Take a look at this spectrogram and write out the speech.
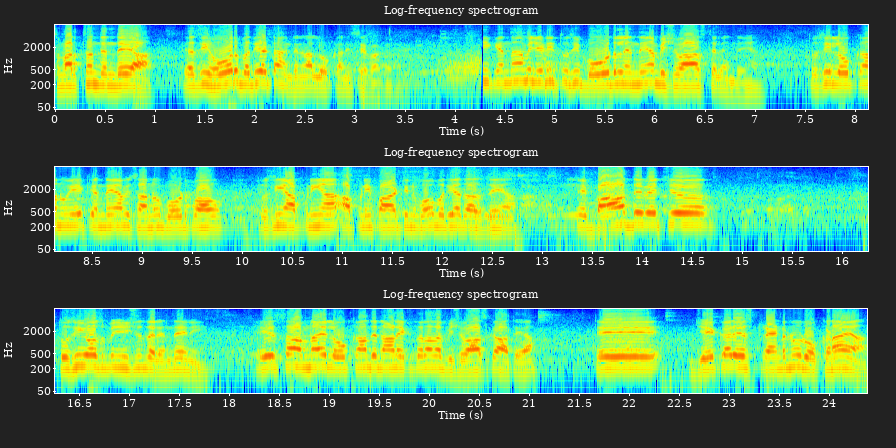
ਸਮਰਥਨ ਦਿੰਦੇ ਆ, ਤੇ ਅਸੀਂ ਹੋਰ ਵਧੀਆ ਢੰਗ ਦੇ ਨਾਲ ਲੋਕਾਂ ਦੀ ਸੇਵਾ ਕਰਾਂਗੇ। ਕੀ ਕਹਿੰਦਾ ਵੀ ਜਿਹੜੀ ਤੁਸੀਂ ਵੋਟ ਲੈਂਦੇ ਆ, ਵਿਸ਼ਵਾਸ ਤੇ ਲੈਂਦੇ ਆ। ਤੁਸੀਂ ਲੋਕਾਂ ਨੂੰ ਇਹ ਕਹਿੰਦੇ ਆ ਵੀ ਸਾਨੂੰ ਵੋਟ ਪਾਓ, ਤੁਸੀਂ ਆਪਣੀਆਂ, ਆਪਣੀ ਪਾਰਟੀ ਨੂੰ ਬਹੁਤ ਵਧੀਆ ਦੱਸਦੇ ਆ। ਤੇ ਬਾਅਦ ਦੇ ਵਿੱਚ ਤੁਸੀਂ ਉਸ ਪੋਜੀਸ਼ਨ ਤੇ ਰਹਿੰਦੇ ਨਹੀਂ। ਇਸ ਹਿਸਾਬ ਨਾਲ ਇਹ ਲੋਕਾਂ ਦੇ ਨਾਲ ਇੱਕ ਤਰ੍ਹਾਂ ਦਾ ਵਿਸ਼ਵਾਸਘਾਤ ਆ। ਤੇ ਜੇਕਰ ਇਸ ਟ੍ਰੈਂਡ ਨੂੰ ਰੋਕਣਾ ਆ,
